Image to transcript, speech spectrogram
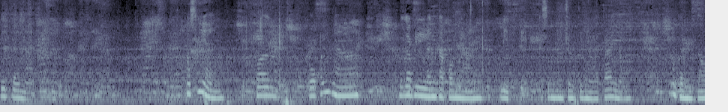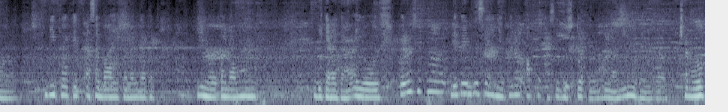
wait lang natin. Kasi yan, pag okay na, mag-apply ako ng lip. Kasi na nga tayo. Pero ganito. Hindi porket asabahay ka lang dapat, you know, kailangan hindi ka nag-aayos. Pero siguro, depende sa inyo. Pero ako kasi gusto ko, laging ganda. Charo.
